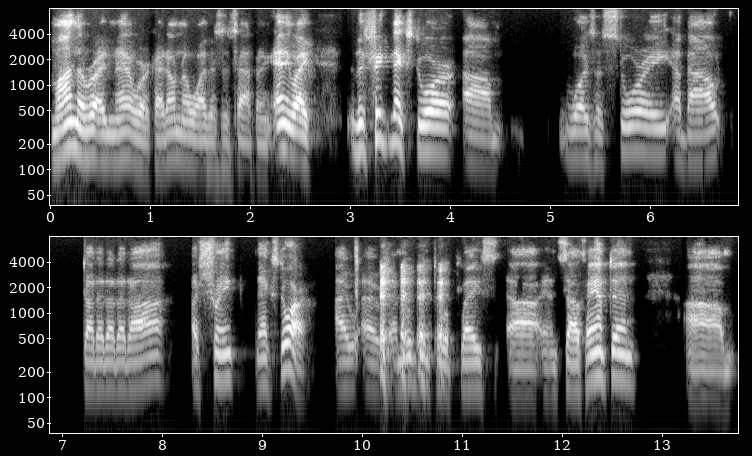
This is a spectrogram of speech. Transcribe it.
I'm on the right network. I don't know why this is happening. Anyway, the Shrink Next Door um, was a story about da da da da da a shrink next door. I, I, I moved into a place uh, in Southampton. Um,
